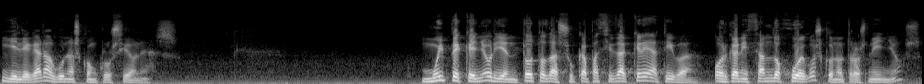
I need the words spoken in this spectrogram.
y llegar a algunas conclusiones. Muy pequeño orientó toda su capacidad creativa organizando juegos con otros niños,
